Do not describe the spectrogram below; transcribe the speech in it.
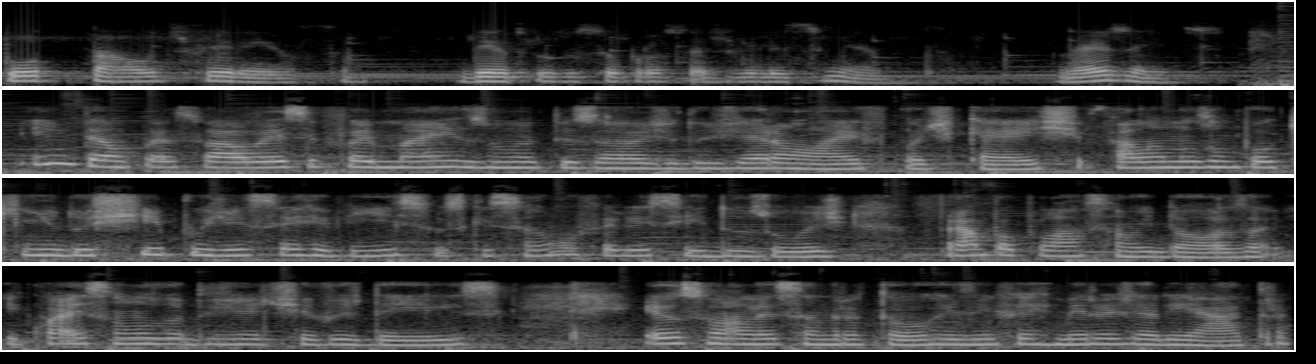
total diferença dentro do seu processo de envelhecimento, né, gente? Então, pessoal, esse foi mais um episódio do Geron Life Podcast. Falamos um pouquinho dos tipos de serviços que são oferecidos hoje para a população idosa e quais são os objetivos deles. Eu sou a Alessandra Torres, enfermeira geriatra.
